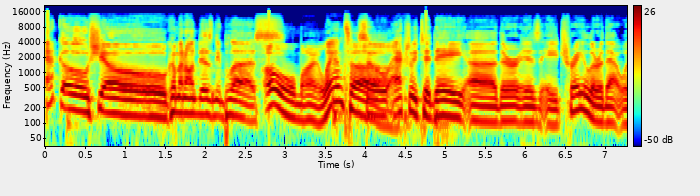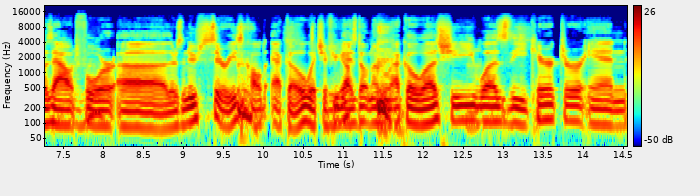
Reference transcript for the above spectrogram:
Echo show coming on Disney Plus. oh my Lanta! So actually, today uh, there is a trailer that was out for. Uh, there's a new series called Echo, which, if you Yep. guys don't know who Echo was, she was the character in.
